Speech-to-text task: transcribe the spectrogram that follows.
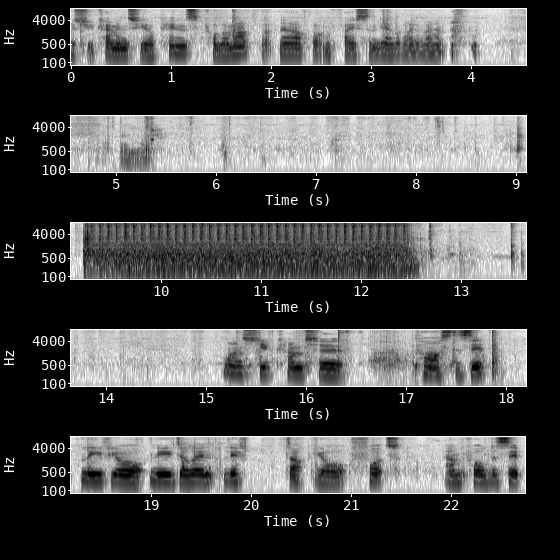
As you come into your pins pull them up but now I've got them facing the other way around. Anyway. Once you've come to past the zip leave your needle in lift up your foot and pull the zip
